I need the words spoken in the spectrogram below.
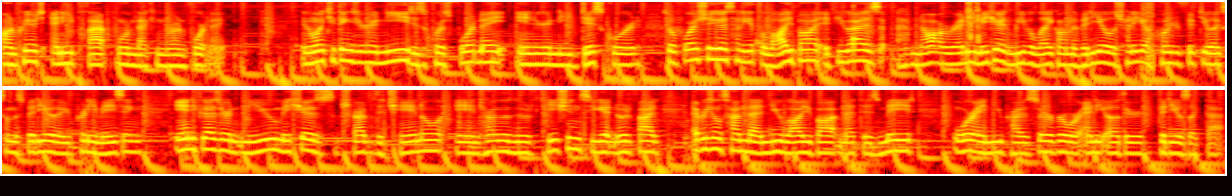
on pretty much any platform that can run Fortnite. And the only two things you're to need is of course Fortnite and you're to need Discord. So before I show you guys how to get the lobby bot, if you guys have not already, make sure you guys leave a like on the video. Let's try to get 150 likes on this video. That'd be pretty amazing. And if you guys are new, make sure you guys subscribe to the channel and turn on those notifications so you get notified every single time that a new lobby bot method is made or a new private server or any other videos like that.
